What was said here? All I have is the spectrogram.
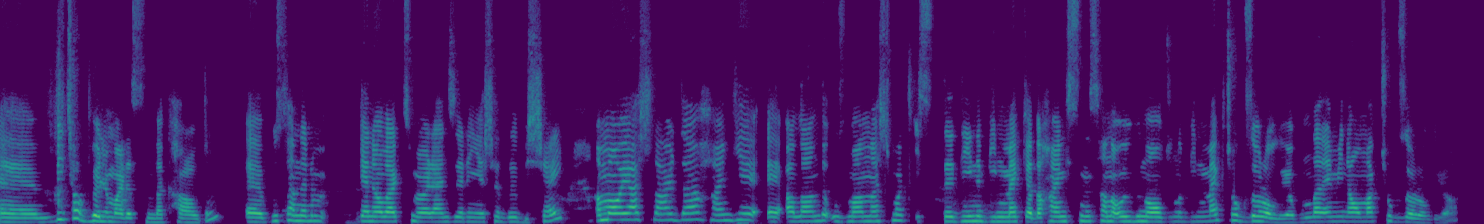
Ee, Birçok bölüm arasında kaldım. Ee, bu sanırım genel olarak tüm öğrencilerin yaşadığı bir şey. Ama o yaşlarda hangi e, alanda uzmanlaşmak istediğini bilmek ya da hangisinin sana uygun olduğunu bilmek çok zor oluyor. Bundan emin olmak çok zor oluyor.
